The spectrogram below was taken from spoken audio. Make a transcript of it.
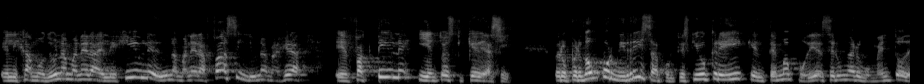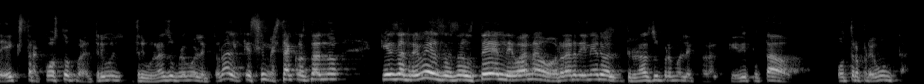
elijamos de una manera elegible, de una manera fácil, de una manera eh, factible y entonces que quede así. Pero perdón por mi risa, porque es que yo creí que el tema podía ser un argumento de extra costo para el Tribunal Supremo Electoral, que si me está costando, que es al revés, o sea, ustedes le van a ahorrar dinero al Tribunal Supremo Electoral. Que diputado, otra pregunta.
